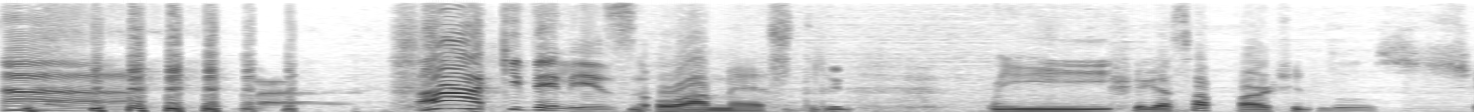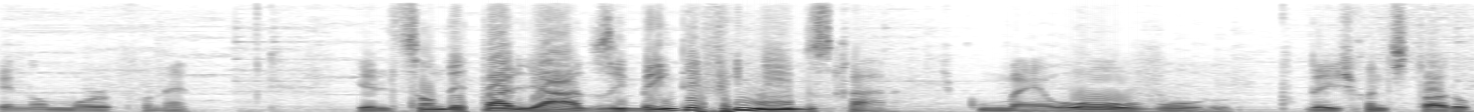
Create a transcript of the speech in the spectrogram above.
Ah, ah que beleza. Ou a mestre. E chega essa parte dos xenomorfos, né? E eles são detalhados e bem definidos, cara. Tipo, é ovo, desde quando estoura o,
